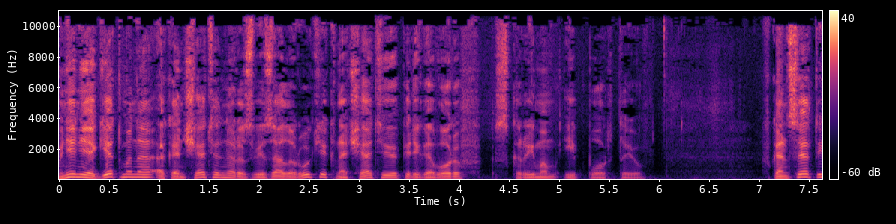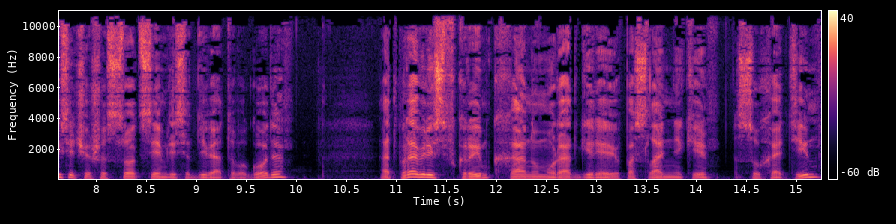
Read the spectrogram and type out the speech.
Мнение Гетмана окончательно развязало руки к начатию переговоров с Крымом и Портою. В конце 1679 года отправились в Крым к хану Мурат-Гирею посланники Сухатин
